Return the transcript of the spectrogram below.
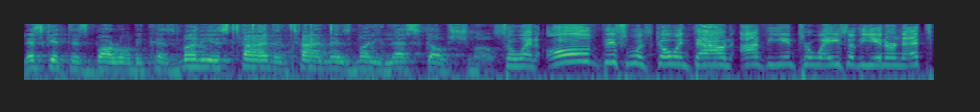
let's get this ball rolling because money is time and time is money. Let's go, Schmo. So when all this was going down on the interwaves of the internet,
